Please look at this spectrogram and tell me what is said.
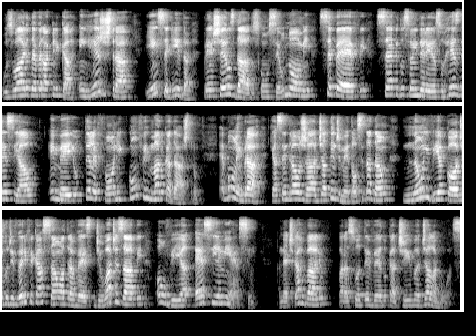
o usuário deverá clicar em registrar e, em seguida, preencher os dados com o seu nome, CPF, CEP do seu endereço residencial, e-mail, telefone e confirmar o cadastro. É bom lembrar que a Central Já de Atendimento ao Cidadão não envia código de verificação através de WhatsApp ou via SMS. Anete Carvalho, para a sua TV Educativa de Alagoas.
